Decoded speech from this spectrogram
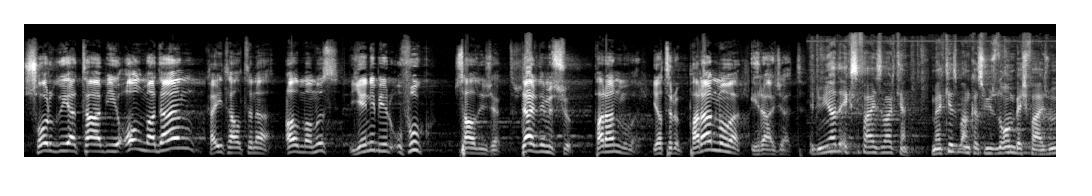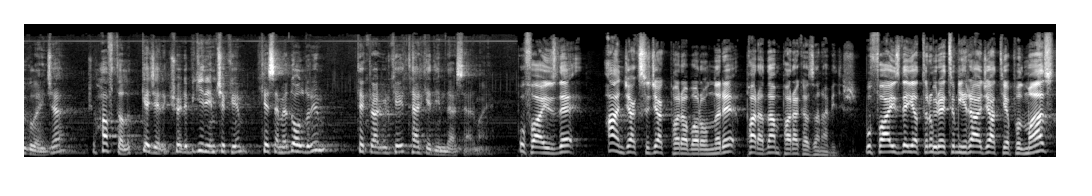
sorguya tabi olmadan kayıt altına almamız yeni bir ufuk sağlayacaktır. Derdimiz şu. Paran mı var? Yatırım. Paran mı var? İhracat. E, dünyada eksi faiz varken Merkez Bankası %15 faiz uygulayınca şu haftalık, gecelik şöyle bir gireyim çıkayım, keseme doldurayım, tekrar ülkeyi terk edeyim der sermaye. Bu faizde ancak sıcak para baronları paradan para kazanabilir. Bu faizde yatırım, üretim, ihracat yapılmaz.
